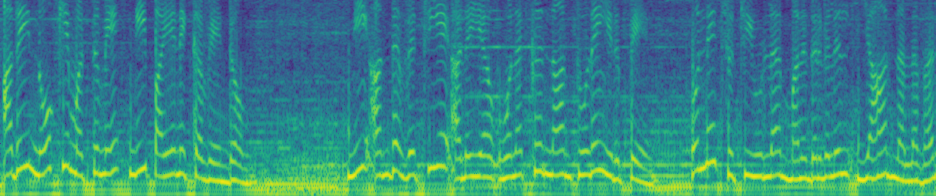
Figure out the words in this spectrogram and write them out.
அதை நோக்கி மட்டுமே நீ பயணிக்க வேண்டும். நீ அந்த வெற்றியை அடைய உனக்கு நான் துணை இருப்பேன். உன்னை சுற்றியுள்ள மனிதர்களில் யார் நல்லவர்?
